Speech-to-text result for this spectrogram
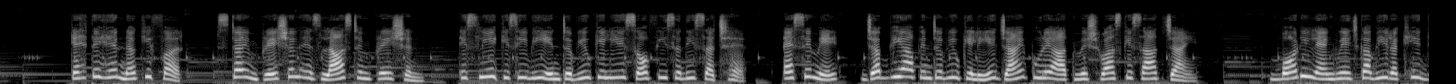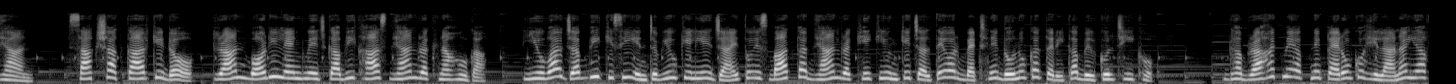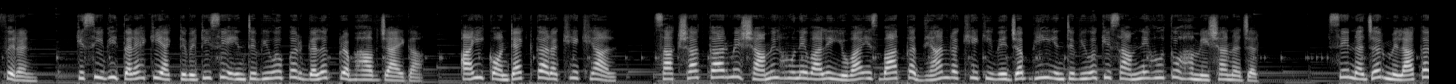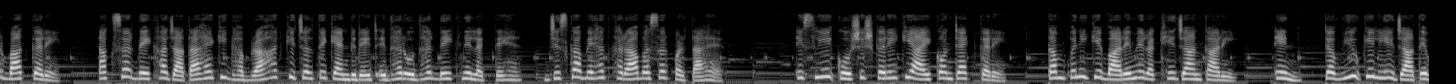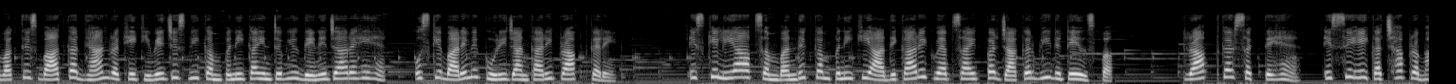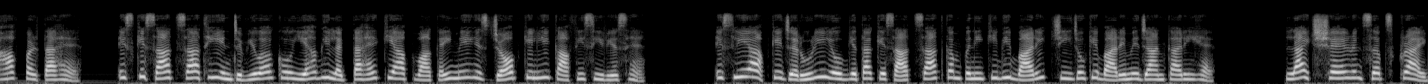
कहते हैं न कि first impression is last impression इसलिए किसी भी इंटरव्यू के लिए सौ फ़ीसदी सच है। ऐसे में जब भी आप इंटरव्यू के लिए जाएँ, पूरे आत्मविश्वास के साथ जाएँ। बॉडी लैंग्वेज का भी रखें ध्यान। साक्षात्कार के दौरान बॉडी लैंग्वेज का भी खास ध्यान रखना होगा। युवा जब भी किसी इंटरव्यू के लिए जाए तो इस बात का ध्यान रखें कि उनके चलते और बैठने दोनों का तरीका बिल्कुल ठीक हो। घबराहट में अपने पैरों को हिलाना या फिरन। किसी भी तरह की एक्टिविटी से इंटरव्यूअर पर गलत प्रभाव जाएगा। आई कांटेक्ट का रखें ख्याल। साक्षात्कार में शामिल होने वाले युवा इस बात का ध्यान रखें कि वे जब भी इंटरव्यूअर के सामने हो तो हमेशा नज़र से नज़र मिलाकर बात करें। अक्सर देखा जाता है कि घबराहट के चलते कैंडिडेट इधर उधर देखने लगते हैं, जिसका बेहद खराब असर पड़ता है। इसलिए कोशिश करें कि आई कांटेक्ट करें। कंपनी के बारे में रखें जानकारी। इन इंटरव्यू के लिए जाते वक्त इस बात का ध्यान रखें कि वे जिस भी कंपनी का इंटरव्यू देने जा रहे हैं, उसके बारे में पूरी जानकारी प्राप्त करें। इसके लिए आप संबंधित कंपनी की आधिकारिक वेबसाइट पर जाकर भी डिटेल्स पर प्राप्त कर सकते हैं। इससे एक अच्छा प्रभाव पड़ता है। इसके साथ साथ ही इंटरव्यूअर को यह भी लगता है कि आप वाकई में इस जॉब के लिए काफ़ी सीरियस हैं। इसलिए आपके ज़रूरी योग्यता के साथ साथ कंपनी की भी बारीक चीज़ों के बारे में जानकारी है। Like, share and subscribe.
